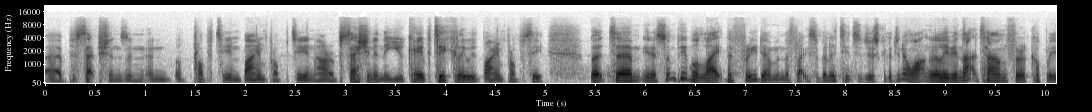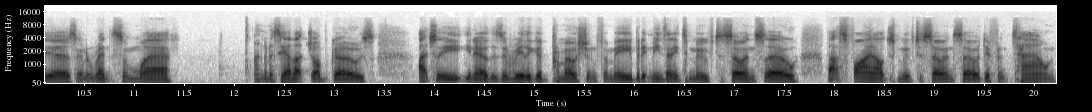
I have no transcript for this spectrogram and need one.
uh, perceptions and, and of property and buying property and our obsession in the UK, particularly with buying property. But um, you know, some people like the freedom and the flexibility to just go. Do you know what? I'm going to live in that town for a couple of years. I'm going to rent somewhere. I'm going to see how that job goes. Actually, you know, there's a really good promotion for me, but it means I need to move to so and so. That's fine. I'll just move to so and so, a different town,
